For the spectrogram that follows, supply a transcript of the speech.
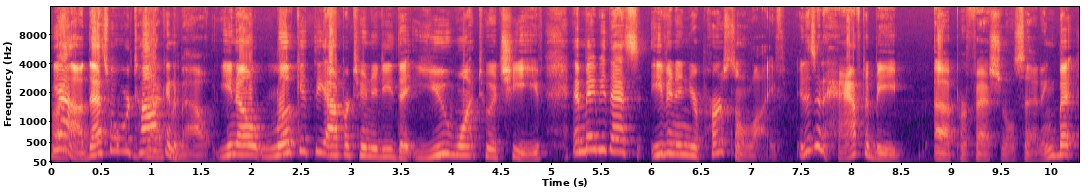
yeah, Right. that's what we're talking Exactly. about. You know, look at the opportunity that you want to achieve. And maybe that's even in your personal life. It doesn't have to be a professional setting, but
